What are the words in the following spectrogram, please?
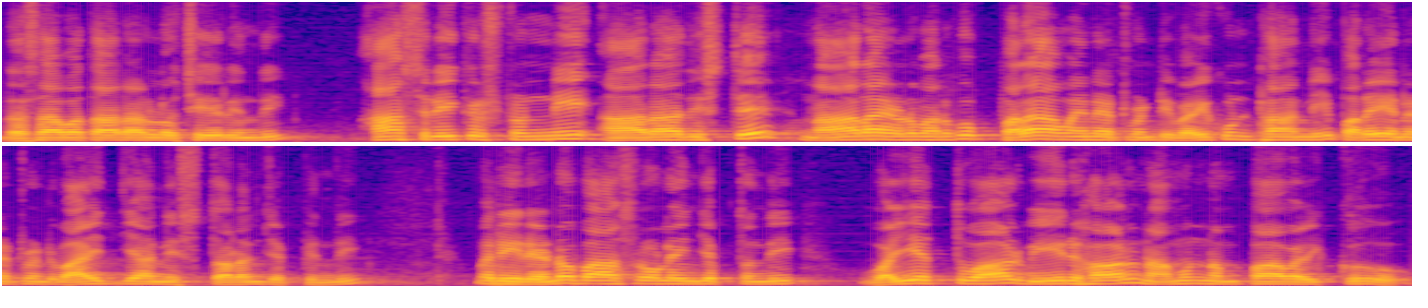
దశావతారాల్లో చేరింది. ఆ శ్రీకృష్ణుణ్ణి ఆరాధిస్తే నారాయణుడు మనకు పరమైనటువంటి వైకుంఠాన్ని పరైనటువంటి వాయిద్యాన్ని ఇస్తాడని చెప్పింది. మరి రెండో భాషలో ఏం చెప్తుంది? వయ్యత్వాళ్ వీర్హాళ్ నమున్ నంపావైకు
